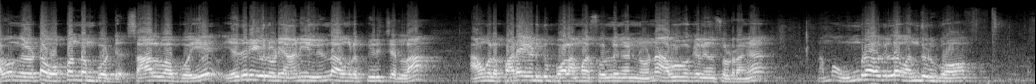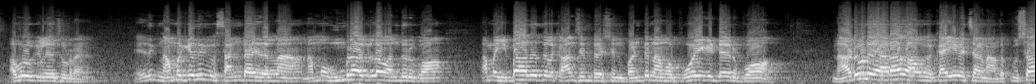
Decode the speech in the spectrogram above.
அவங்கள்ட்ட ஒப்பந்தம் போட்டு சால்வா போய் எதிரிகளுடைய அணியிலிருந்து அவங்கள பிரிச்சிடலாம். அவங்கள படையெடுத்து போகலாமா சொல்லுங்கன்னு ஒன்று அபுபக்கர் சொல்றாங்க நம்ம உம்ராவுக்குள்ள வந்திருக்கோம். அபுபக்கர் சொல்றாங்க எதுக்கு நமக்கு எதுக்கு சண்டை இதெல்லாம்? நம்ம உம்ராவுக்குள்ள வந்திருக்கோம். நம்ம இபாதத்தில் கான்சென்ட்ரேஷன் பண்ணிட்டு நம்ம போய்கிட்டே இருப்போம். நடுவில் யாராவது அவங்க கை வச்சாங்கன்னா அந்த குசா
